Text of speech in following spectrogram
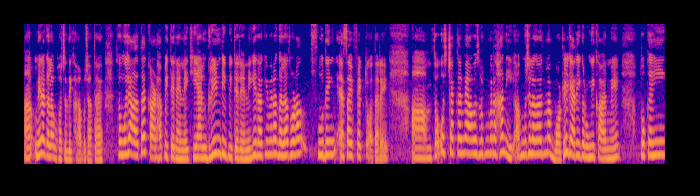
आ, मेरा गला बहुत जल्दी ख़राब हो जाता है। तो मुझे आदत है काढ़ा पीते रहने की एंड ग्रीन टी पीते रहने की ताकि मेरा गला थोड़ा सूदिंग ऐसा इफ़ेक्ट होता रहे। आ, तो उस चक्कर में I was looking for honey अब मुझे लगा मैं बॉटल कैरी करूँगी कार में तो कहीं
